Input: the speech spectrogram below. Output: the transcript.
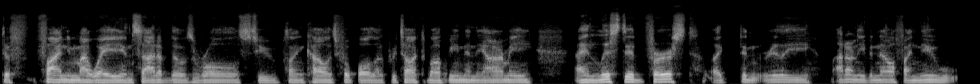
to finding my way inside of those roles to playing college football, like we talked about being in the army. I enlisted first, like didn't really I don't even know if I knew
